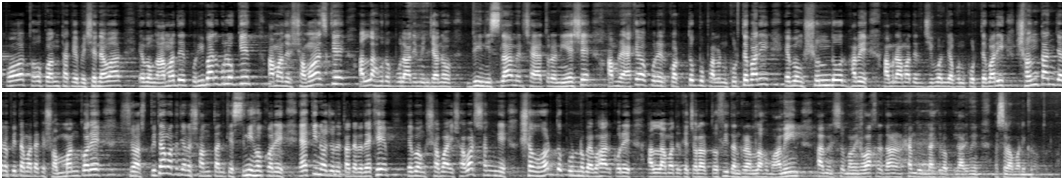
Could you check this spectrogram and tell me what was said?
পথ ও পন্থাকে বেছে নেওয়ার এবং আমাদের পরিবারগুলোকে, আমাদের সমাজকে আল্লাহ রব্বুল আলমিন যেন দিন ইসলামের ছায়াতরা নিয়ে এসে আমরা একে অপরের কর্তব্য পালন করতে পারি এবং সুন্দরভাবে আমরা আমাদের জীবনযাপন করতে পারি। সন্তান যেন পিতামাতাকে সম্মান করে, পিতামাতা যেন সন্তানকে স্নেহ করে, একই নজরে তাদের দেখে এবং সবাই সবার সঙ্গে সৌহার্দ্যপূর্ণ ব্যবহার করে আল্লাহ আমাদেরকে চলার তফিদান করে করেন। আল্লাহ আমিন আমিন সুমিন ওয়াকর দান আলহামদুলিল্লাহ রবিল আলমিন। আসসালামু আলাইকুম রহমতুল্লাহ।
